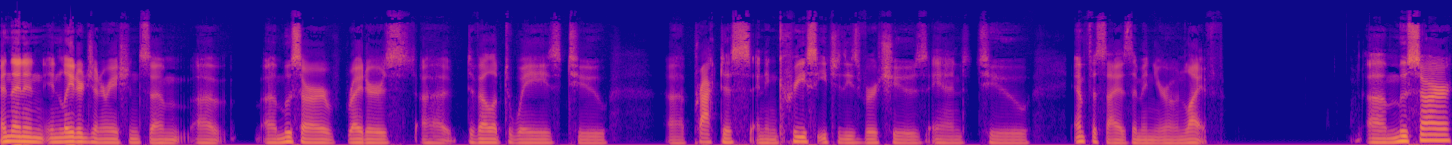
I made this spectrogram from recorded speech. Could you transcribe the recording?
and then in, in later generations, some uh, uh, Mussar writers developed ways to practice and increase each of these virtues and to emphasize them in your own life. Mussar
